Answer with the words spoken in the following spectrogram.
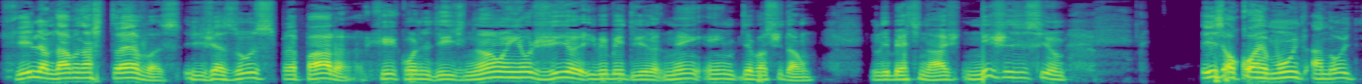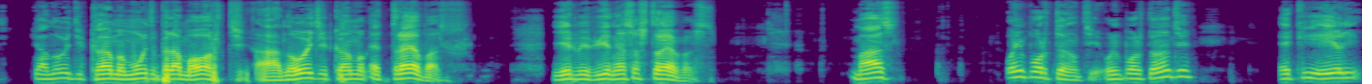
que ele andava nas trevas e Jesus prepara aqui quando diz não em orgia e bebedeira, nem em devastidão, libertinagem, nichas e ciúme. Isso ocorre muito à noite, que a noite clama muito pela morte. A noite clama é trevas. E ele vivia nessas trevas. Mas o importante, o importante é que ele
